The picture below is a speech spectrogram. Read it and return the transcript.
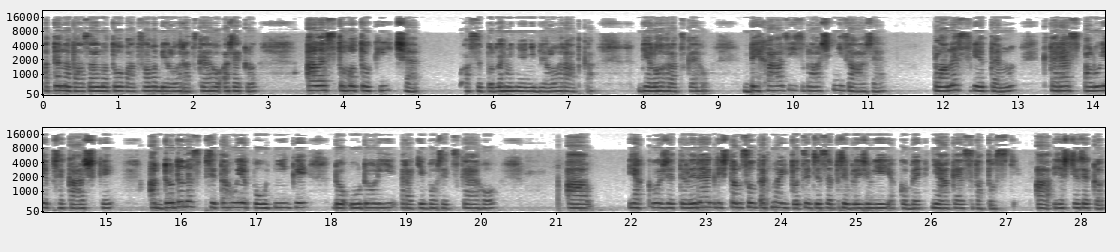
a ten navázal na toho Václava Bělohradského a řekl, ale z tohoto kýče, asi podle mínění Bělohrádka, Bělohradského, vychází zvláštní záře, plane světem, které spaluje překážky a dodnes přitahuje poutníky do údolí Ratibořického a jakože ty lidé, když tam jsou, tak mají pocit, že se přibližují jakoby nějaké svatosti. A ještě řekl,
